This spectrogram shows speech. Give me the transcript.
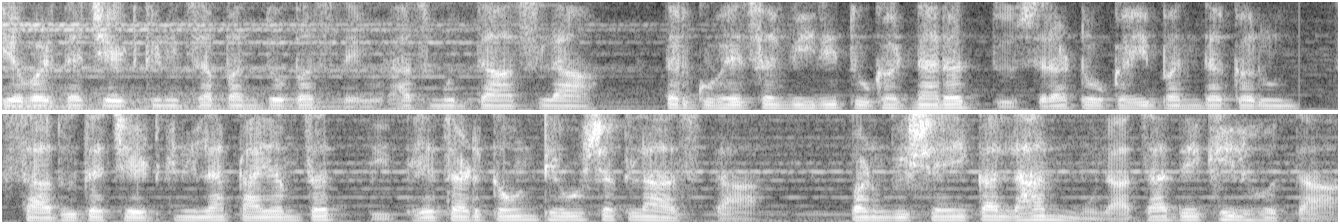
केवळ त्या चेटकिणीचा बंदोबस्त एवढाच मुद्दा असला तर गुहेचं विहिरीत उघडणारं दुसरं टोकही बंद करून साधू त्या चेटकिणीला कायमचं तिथेच अडकवून ठेवू शकला असता. पण विषय एका लहान मुलाचा देखील होता.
